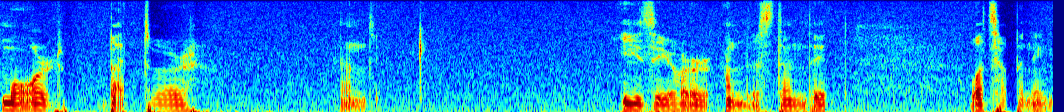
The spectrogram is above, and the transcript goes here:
more better and easier understand it what's happening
